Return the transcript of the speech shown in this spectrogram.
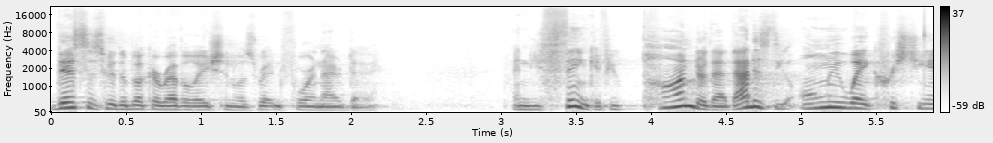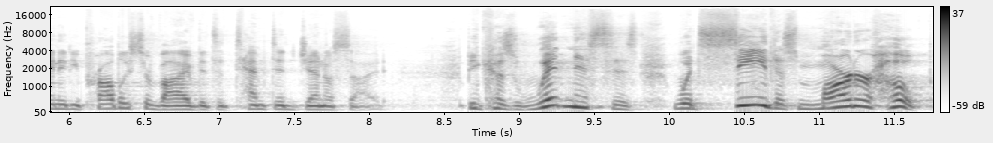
This is who the book of Revelation was written for in that day. And you think, if you ponder that, that is the only way Christianity probably survived its attempted genocide. Because witnesses would see this martyr hope.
